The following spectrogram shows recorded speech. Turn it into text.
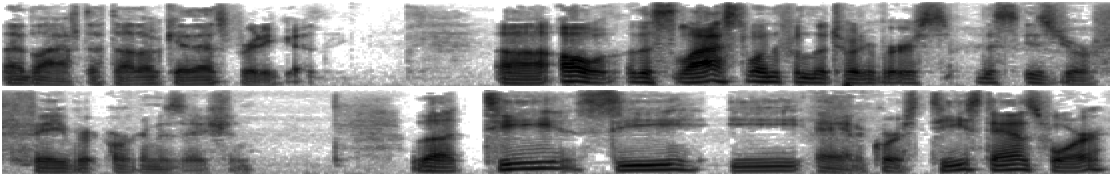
I laughed. I thought, okay, that's pretty good. Uh, oh, this last one from the Twitterverse. This is your favorite organization, the TCEA, and of course, T stands for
